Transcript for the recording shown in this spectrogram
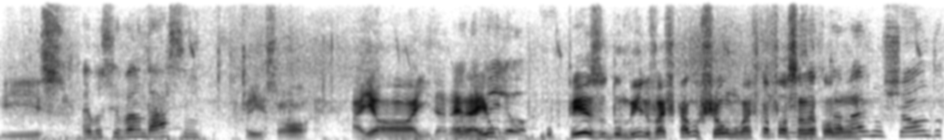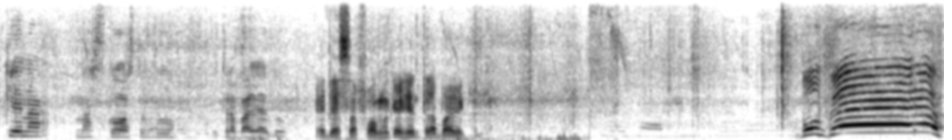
isso. Aí você vai andar assim. Isso, ó. Aí, ó, aí, tá vendo? Aí o, o, peso do milho vai ficar no chão, não vai ficar forçando a coluna. Vai ficar mais no chão do que na, nas costas do, do, trabalhador. É dessa forma que a gente trabalha aqui. Bombeiro!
